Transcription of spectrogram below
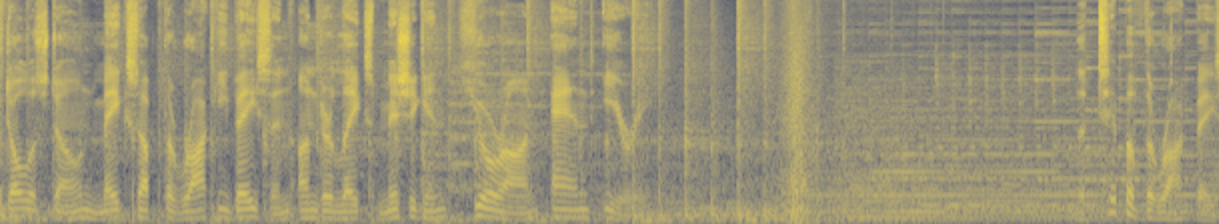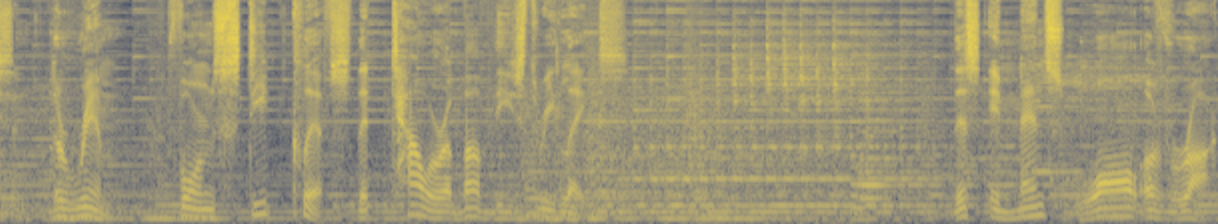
Dolostone makes up the rocky basin under lakes Michigan, Huron, and Erie. The tip of the rock basin, the rim, forms steep cliffs that tower above these three lakes. This immense wall of rock,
